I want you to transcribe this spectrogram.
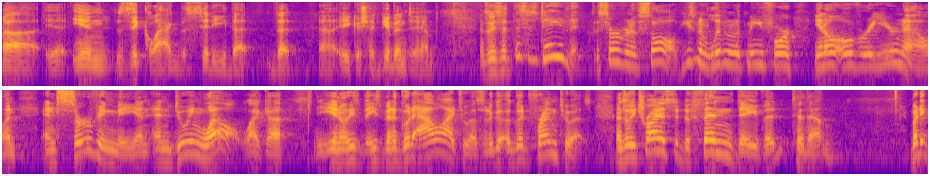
uh, in Ziklag, the city that, that uh, Achish had given to him. And so he said, This is David, the servant of Saul. He's been living with me for, you know, over a year now and, and serving me and, and doing well. Like, uh, you know, he's, he's been a good ally to us and a good, a friend to us. And so he tries to defend David to them. But he,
